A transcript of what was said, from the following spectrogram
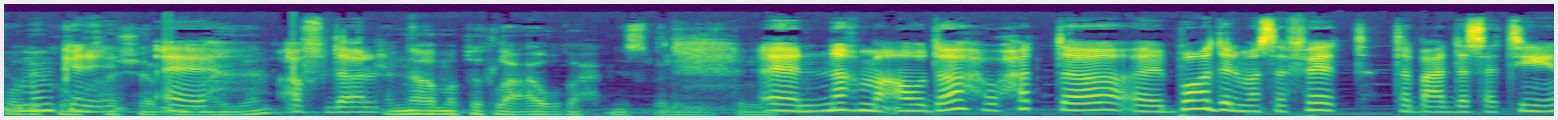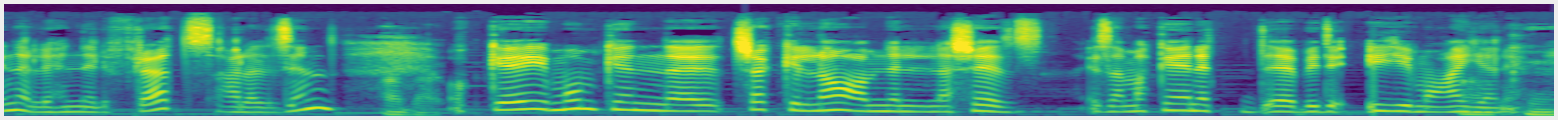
ممكن خشب إيه معين. أفضل. النغمة بتطلع أوضح بالنسبة للطلاب. آه، النغمة أوضح وحتى آه، بعد المسافات تبع الدساتين اللي هن ال frets على الزند أبعد okay ممكن آه، تشكل نوع من النشاز إذا ما كانت بدقة معينة. okay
